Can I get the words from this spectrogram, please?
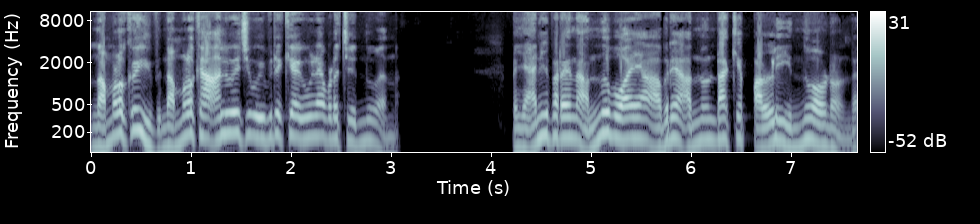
നമ്മളൊക്കെ നമ്മളൊക്കെ ആലോചിച്ച് ഇവരൊക്കെ എങ്ങനെ അവിടെ ചെന്നു എന്ന്. അപ്പം ഞാനീ പറയുന്ന അന്ന് പോയ അവർ അന്നുണ്ടാക്കിയ പള്ളി ഇന്നും അവിടെ ഉണ്ട്.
